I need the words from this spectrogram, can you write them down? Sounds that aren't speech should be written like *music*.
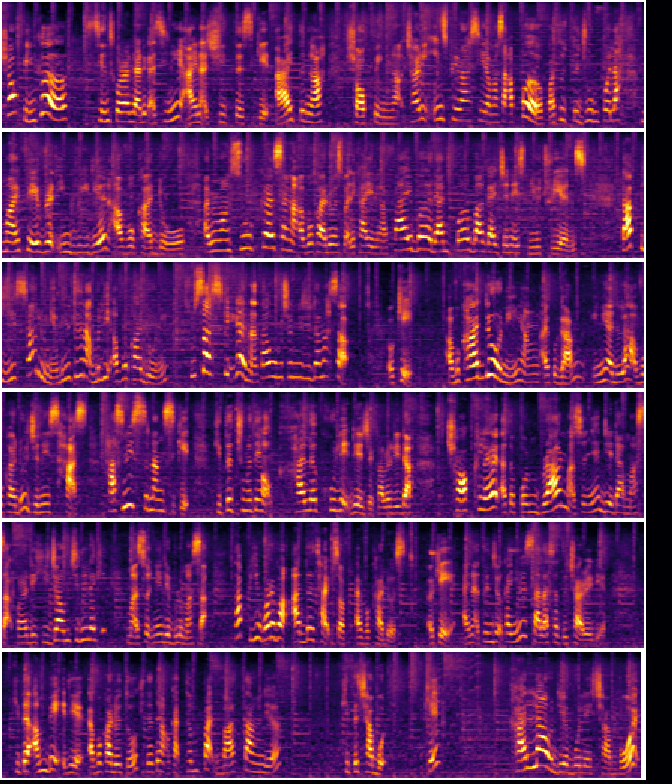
shopping ke? Since korang dah ada kat sini, I nak cerita sikit. I tengah shopping nak cari inspirasi nak masak apa. Lepas tu terjumpalah my favourite ingredient, avocado. I memang suka sangat avocado sebab dia kaya dengan fiber dan pelbagai jenis nutrients. Tapi selalunya bila kita nak beli avocado ni, susah sikit kan nak tahu macam ni dia dah masak. Okey, avocado ni yang I pegang, ini adalah avocado jenis khas. Khas ni senang sikit. Kita cuma tengok color kulit dia je. Kalau dia dah coklat ataupun brown, maksudnya dia dah masak. Kalau dia hijau macam ni lagi, maksudnya dia belum masak. Tapi what about other types of avocados? Okey, I nak tunjukkan you salah satu cara dia. Kita ambil dia avocado tu, kita tengok kat tempat batang dia, kita cabut. Okey? Kalau dia boleh cabut,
